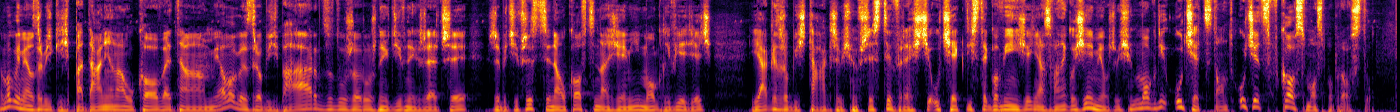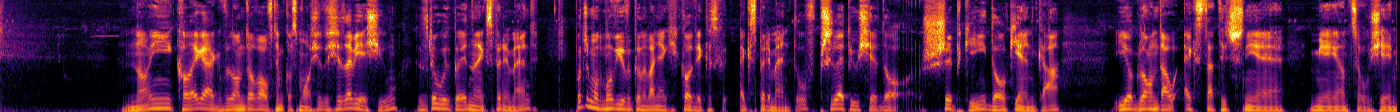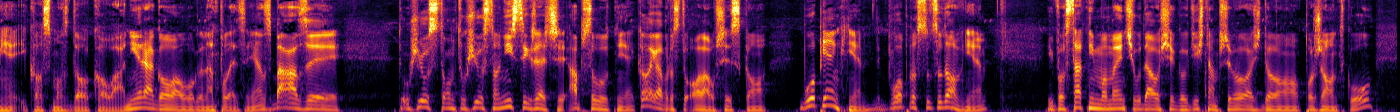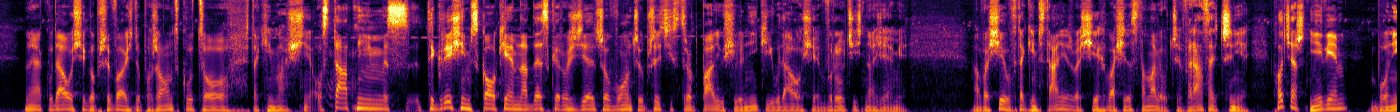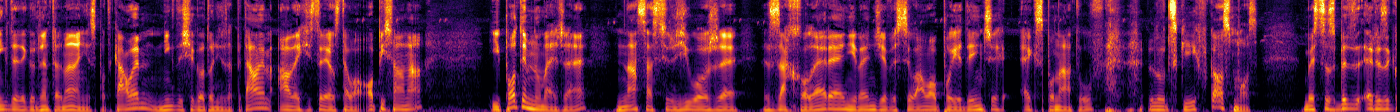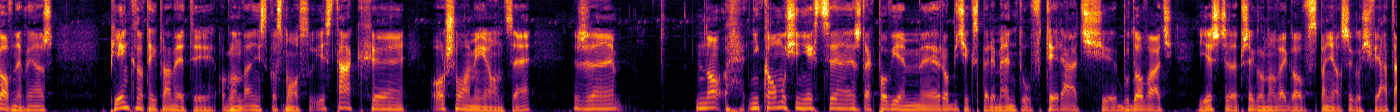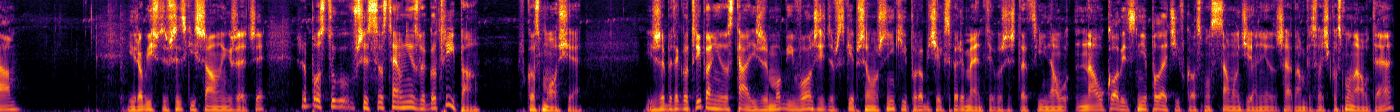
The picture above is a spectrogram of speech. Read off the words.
W ogóle miał zrobić jakieś badania naukowe tam, w ogóle zrobić bardzo dużo różnych dziwnych rzeczy, żeby ci wszyscy naukowcy na Ziemi mogli wiedzieć, jak zrobić tak, żebyśmy wszyscy wreszcie uciekli z tego więzienia zwanego Ziemią, żebyśmy mogli uciec stąd, uciec w kosmos po prostu. No i kolega, jak wylądował w tym kosmosie, to się zawiesił, zrobił tylko jeden eksperyment, po czym odmówił wykonywania jakichkolwiek eks- eksperymentów, przylepił się do szybki, do okienka i oglądał ekstatycznie miejącą Ziemię i kosmos dookoła. Nie reagował w ogóle na polecenia z bazy. Tu Houston, tu Houston, nic z tych rzeczy, absolutnie. Kolega po prostu olał wszystko. Było pięknie, było po prostu cudownie. I w ostatnim momencie udało się go gdzieś tam przywołać do porządku. No jak udało się go przywołać do porządku, to takim właśnie ostatnim tygrysim skokiem na deskę rozdzielczą włączył przycisk, odpalił silniki i udało się wrócić na ziemię. A właściwie był w takim stanie, że właściwie chyba się zastanawiał, czy wracać, czy nie. Chociaż nie wiem, bo nigdy tego dżentelmena nie spotkałem, nigdy się go o to nie zapytałem, ale historia została opisana. I po tym numerze NASA stwierdziło, że za cholerę nie będzie wysyłało pojedynczych eksponatów ludzkich w kosmos. Bo jest to zbyt ryzykowne, ponieważ piękno tej planety, oglądanie z kosmosu jest tak e, oszałamiające, że no, nikomu się nie chce, że tak powiem, robić eksperymentów, tyrać, budować jeszcze lepszego, nowego, wspanialszego świata i robić tych wszystkich szalonych rzeczy, że po prostu wszyscy dostają niezłego tripa w kosmosie. I żeby tego tripa nie dostali, żeby mogli włączyć te wszystkie przełączniki i porobić eksperymenty, bo przecież taki nau naukowiec nie poleci w kosmos samodzielnie, to trzeba tam wysłać kosmonautę,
